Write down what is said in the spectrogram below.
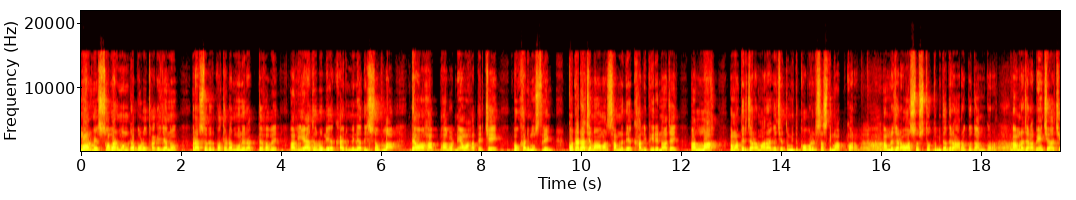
মর্মে সবার মনটা বড় থাকে যেন, রাসুলের কথাটা মনে রাখতে হবে। আলিয়াদুলিয়া খায়রু মিনাদি সোভলা দেওয়া হাত ভালো, নেওয়া হাতের চেয়ে। বোখারি, মুসলিম। কোটাটা যেন আমার সামনে দিয়ে খালি ফিরে না যায়। আল্লাহ আমাদের যারা মারা গেছে, তুমি তো কবরের শাস্তি মাফ করো। আমরা যারা অসুস্থ, তুমি তাদের আরোগ্য দান করো। আমরা যারা বেঁচে আছি,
